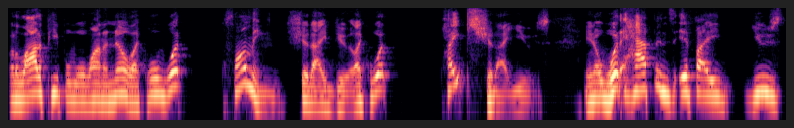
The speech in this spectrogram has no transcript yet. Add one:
But a lot of people will want to know like well what plumbing should i do? Like what pipes should i use? You know what happens if i use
